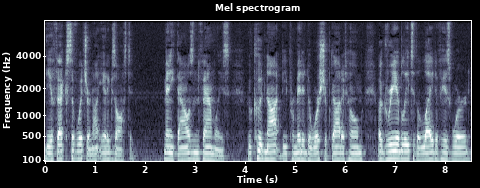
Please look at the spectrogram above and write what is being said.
the effects of which are not yet exhausted. Many thousand families who could not be permitted to worship God at home, agreeably to the light of His Word,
